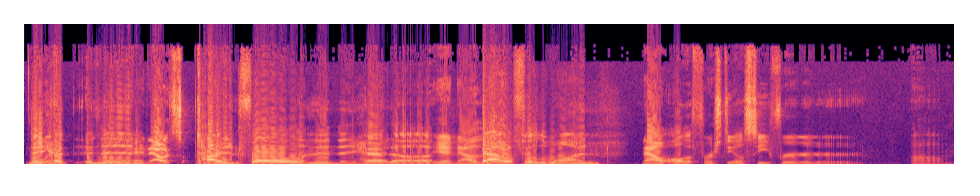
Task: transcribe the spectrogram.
They What- had, and then and now it's Titanfall, and then they had uh, yeah now Battlefield One. now all the first DLC for um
